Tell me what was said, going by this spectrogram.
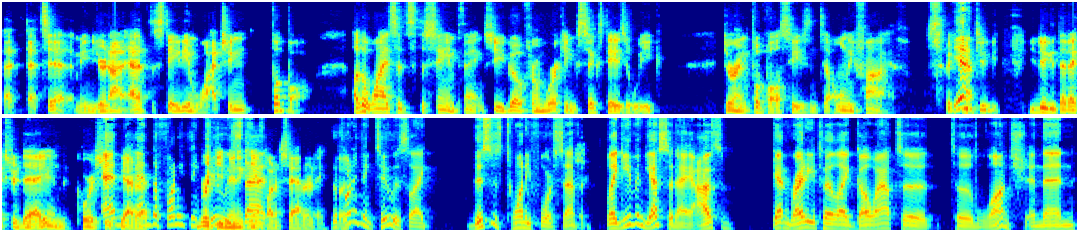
that that's it. I mean, you're not at the stadium watching football Otherwise, it's the same thing. So you go from working six days a week during football season to only five. So yeah. you do you do get that extra day, and of course you've and, got and a the funny thing rookie mini camp on a Saturday. The but. funny thing too is like this is twenty four seven. Like even yesterday, I was getting ready to like go out to to lunch, and then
